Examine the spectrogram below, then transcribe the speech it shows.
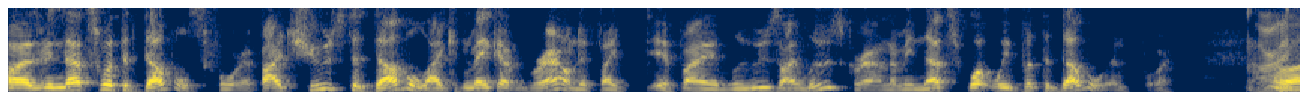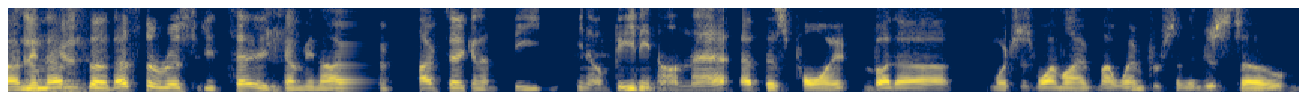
I mean that's what the double's for. If I choose to double, I can make up ground. If I if I lose, I lose ground. I mean that's what we put the double in for. All right, well, i mean that's good. the that's the risk you take i mean i've i've taken a beat you know beating on that at this point but uh which is why my my win percentage is so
